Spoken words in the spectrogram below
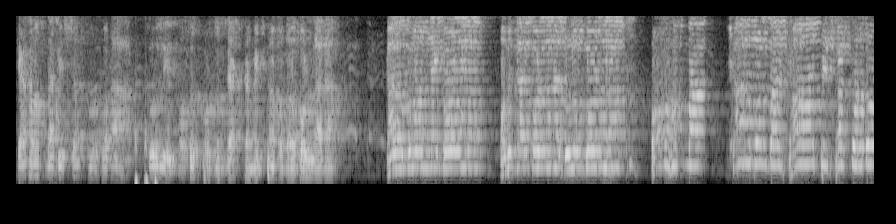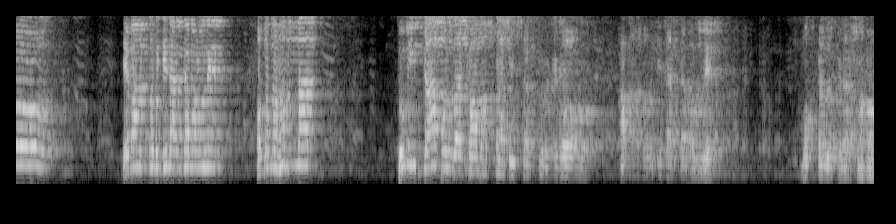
কেন আমরা বিশ্বাস করব না? চল্লিশ বছর পর্যন্ত একটা মিথ্যা কথা বললা না। কালো কোনো অন্যায় করলে না, অবিচার করলে না, জুলুম করলে না। যা সব বিশ্বাস করব। এবার নবীজি ডাকতে বললেন, ওগো মোহাম্মদ, তুমি যা বলবা সব আমরা বিশ্বাস করে নেব। আমার নবীজি ডাকতে বললেন মক্কা লোকেরা শোনো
